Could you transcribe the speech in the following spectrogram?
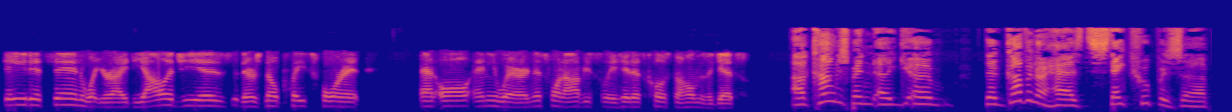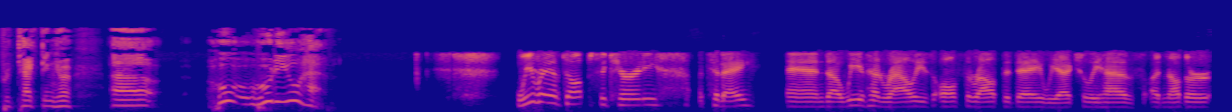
state it's in, what your ideology is. There's no place for it at all anywhere. And this one obviously hit as close to home as it gets. Uh, Congressman, uh, uh, the governor has state troopers uh, protecting her. Who who do you have? We ramped up security today, and uh, we've had rallies all throughout the day. We actually have another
